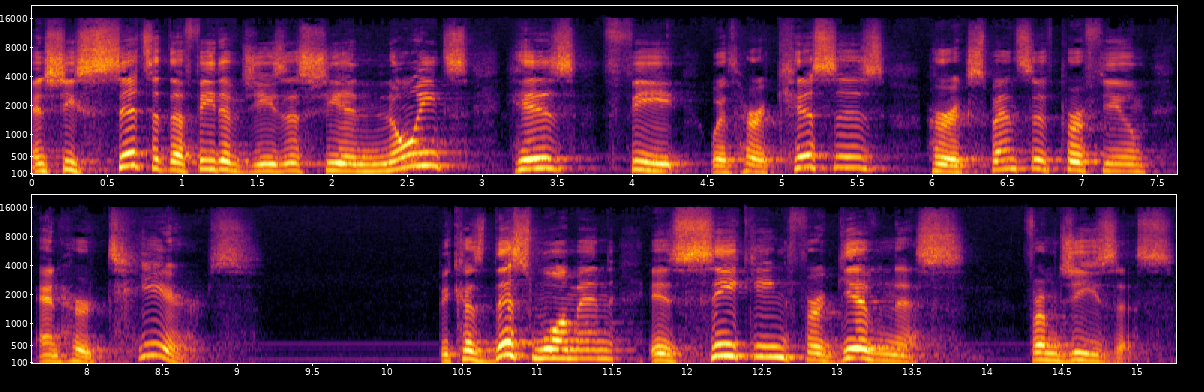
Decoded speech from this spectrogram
And she sits at the feet of Jesus. She anoints his feet with her kisses, her expensive perfume, and her tears. Because this woman is seeking forgiveness from Jesus.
